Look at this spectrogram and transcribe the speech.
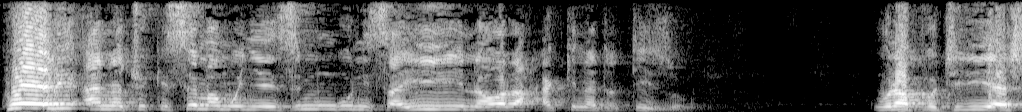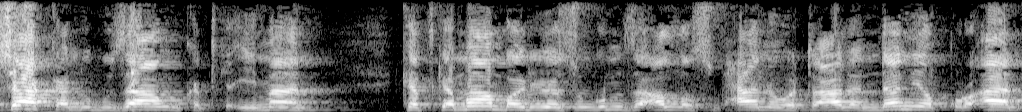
kweli anachokisema mwenyezi mungu ni sahihi na wala hakina tatizo. Unapotilia shaka ndugu zangu katika imani katika mambo aliyozungumza allah subhanahu wataala ndani ya quran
